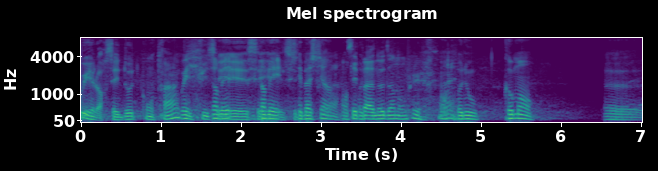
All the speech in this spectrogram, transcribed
Oui, alors c'est d'autres contraintes. Oui. et puis Non, mais- c'est- non, mais c'est- Sébastien, entre C'est pas nous- anodin non plus. entre nous, comment euh,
